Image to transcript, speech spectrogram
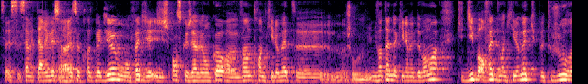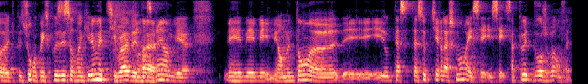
ça, ça, ça m'est arrivé sur la Race Cross Belgium où en fait je pense que j'avais encore 20 30 kilomètres une vingtaine de kilomètres devant moi. Tu te dis bah en fait 20 kilomètres tu peux toujours tu peux toujours encore exploser sur 20 kilomètres tu vois t'en sais rien mais mais, mais, mais, mais en même temps, euh, et, donc t'as as ce petit relâchement et c'est, ça peut être dangereux en fait.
